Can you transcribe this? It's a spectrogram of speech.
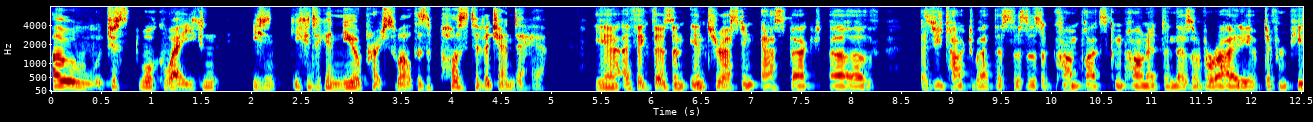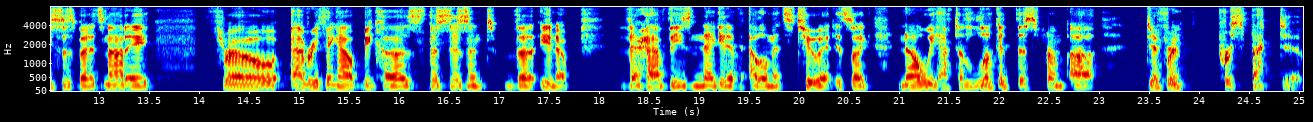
oh, just walk away. You can, you can, you can take a new approach as well. There's a positive agenda here. Yeah, I think there's an interesting aspect of, as you talked about this, this is a complex component and there's a variety of different pieces, but it's not a throw everything out because this isn't the, you know, there have these negative elements to it. It's like, no, we have to look at this from a different perspective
